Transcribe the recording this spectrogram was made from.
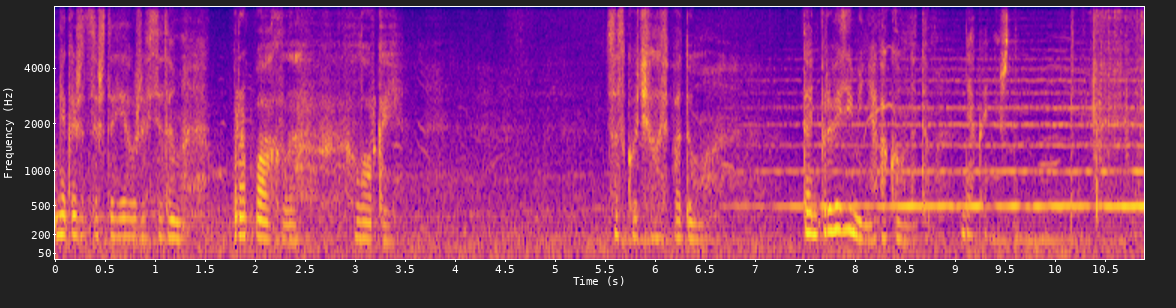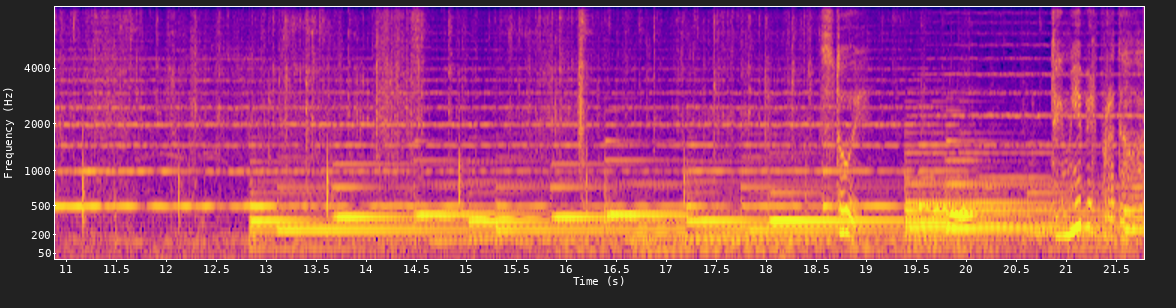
Мне кажется, что я уже все там пропахла хлоркой. Соскучилась по дому. Тань, провези меня по комнатам. Да, конечно. Стой. Ты мебель продала?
